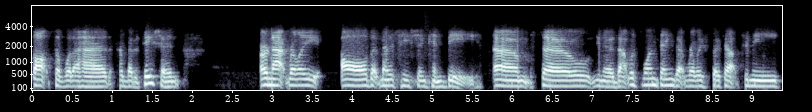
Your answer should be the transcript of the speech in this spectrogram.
thoughts of what I had for meditation are not really all that meditation can be. Um, so, you know, that was one thing that really spoke out to me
